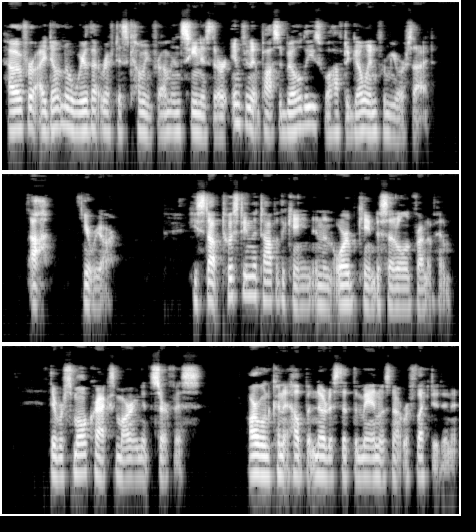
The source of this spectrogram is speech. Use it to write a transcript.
However, I don't know where that rift is coming from, and seeing as there are infinite possibilities, we'll have to go in from your side. Ah, here we are. He stopped twisting the top of the cane, and an orb came to settle in front of him. There were small cracks marring its surface. Arwen couldn't help but notice that the man was not reflected in it.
